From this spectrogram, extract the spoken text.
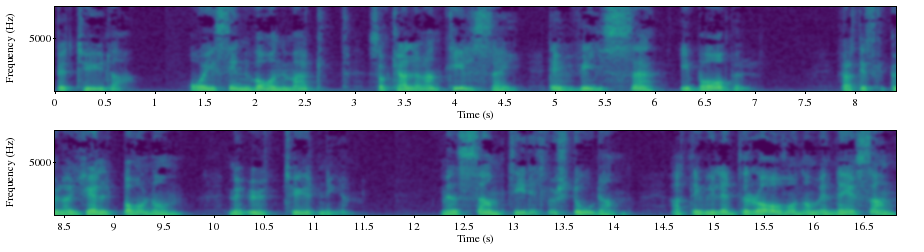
betyda? Och i sin vanmakt så kallar han till sig det vise i Babel för att de ska kunna hjälpa honom med uttydningen. Men samtidigt förstod han att de ville dra honom vid näsan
